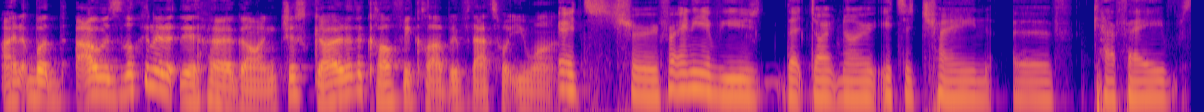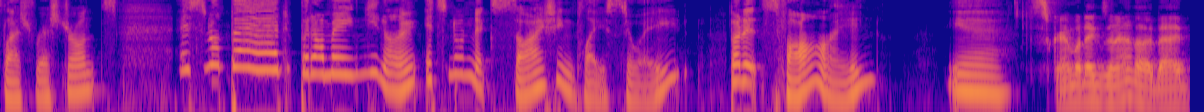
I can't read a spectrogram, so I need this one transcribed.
I, but I was looking at it, her going, just go to the coffee club if that's what you want. It's true. For any of you that don't know, it's a chain of cafe slash restaurants. It's not bad, but I mean, you know, it's not an exciting place to eat, but it's fine. Yeah. Scrambled eggs and avo, babe.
